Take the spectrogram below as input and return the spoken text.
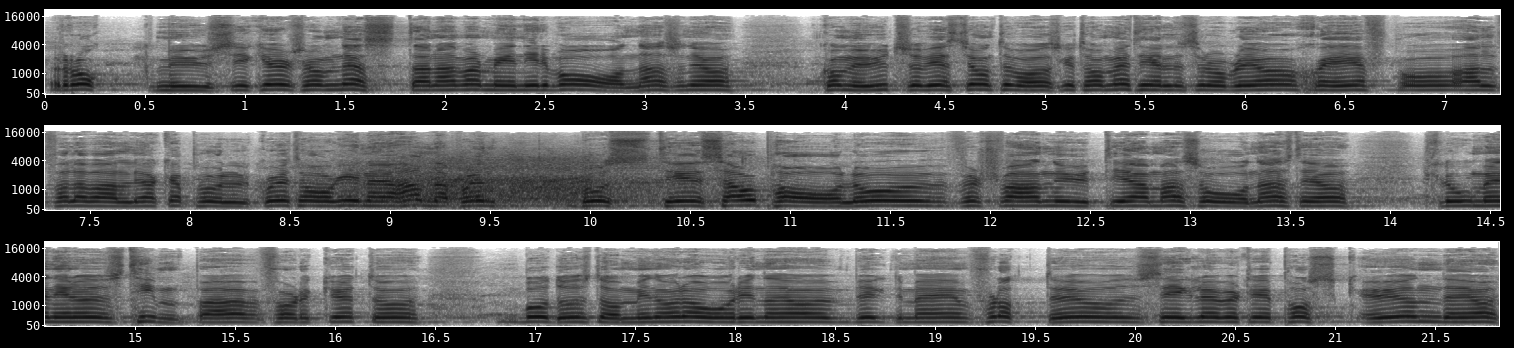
rockmusiker som nästan hade varit med i Nirvana. Så när jag kom ut så visste jag inte vad jag skulle ta mig till. Så då blev jag chef på Alfa Laval i Acapulco ett tag innan jag hamnade på en buss till Sao Paulo och försvann ut i Amazonas där jag slog mig ner hos Timpa-folket och bodde hos dem i några år innan jag byggde mig en flotte och seglade över till Påskön där jag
